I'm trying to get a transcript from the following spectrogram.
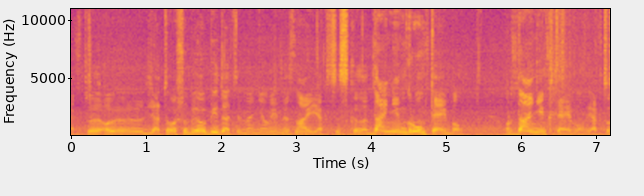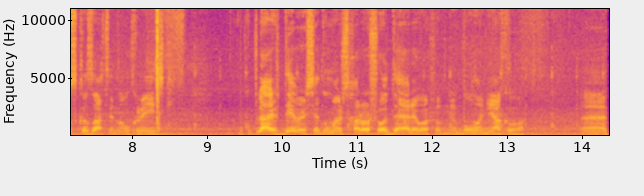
як е, для того, щоб обідати на ньому. Я не знаю, як це сказати. Dining room table. Or dining table, як то сказати на українській. Купляєш, дивишся, думаєш, з хорошого дерева, щоб не було ніякого е,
